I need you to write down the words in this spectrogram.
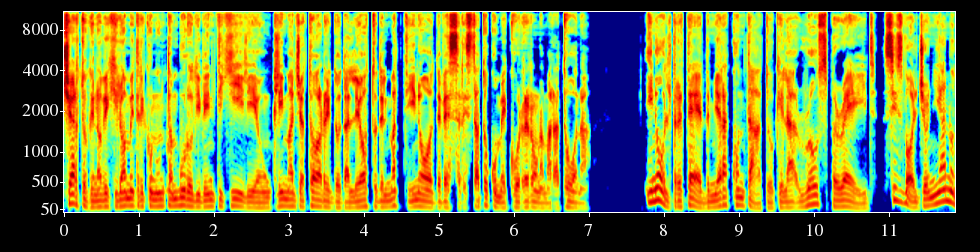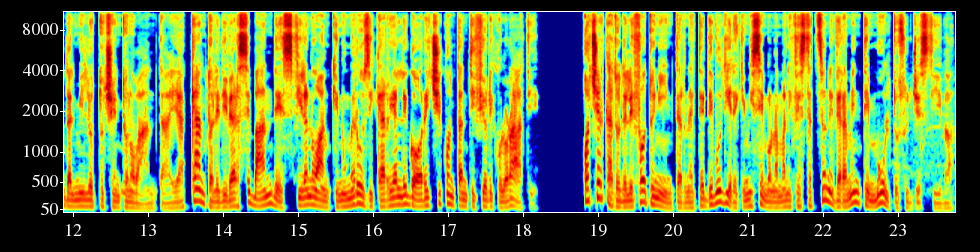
Certo che 9 km con un tamburo di 20 kg e un clima già torrido dalle 8 del mattino deve essere stato come correre una maratona. Inoltre Ted mi ha raccontato che la Rose Parade si svolge ogni anno dal 1890 e accanto alle diverse bande sfilano anche numerosi carri allegorici con tanti fiori colorati. Ho cercato delle foto in internet e devo dire che mi sembra una manifestazione veramente molto suggestiva.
